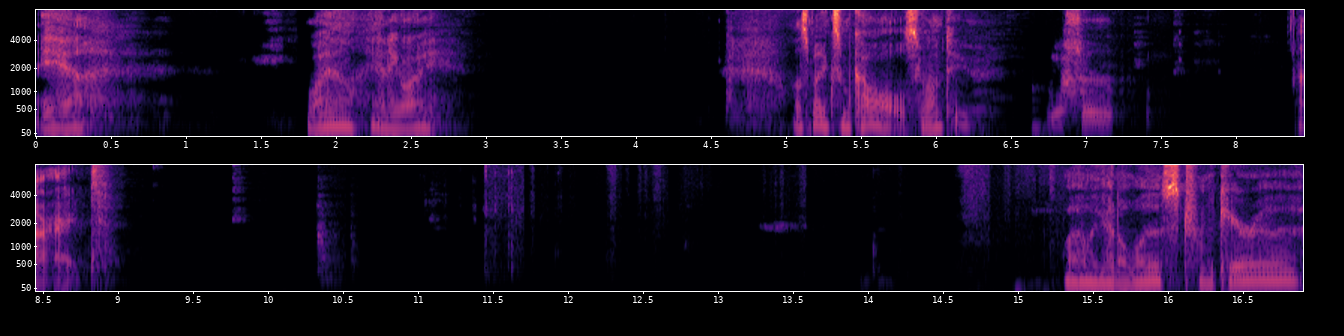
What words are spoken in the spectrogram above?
Yeah. Well, anyway, let's make some calls. You want to? Yes, sir. All right. Well, we got a list from Kira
